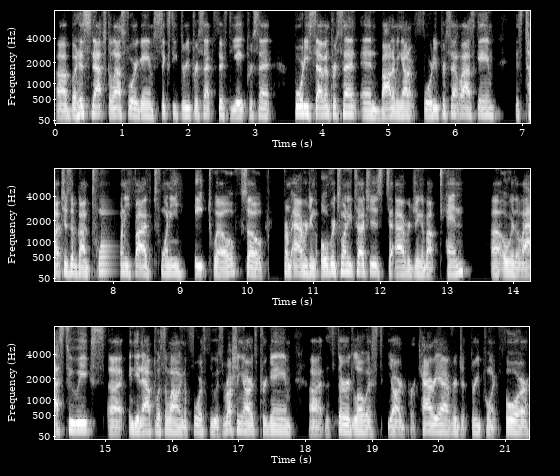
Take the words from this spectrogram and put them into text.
Uh, but his snaps the last four games 63%, 58%, 47%, and bottoming out at 40% last game. His touches have gone 25, 20, 8, 12. So from averaging over 20 touches to averaging about 10 uh, over the last two weeks. Uh, Indianapolis allowing the fourth fewest rushing yards per game, uh, the third lowest yard per carry average at 3.4.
